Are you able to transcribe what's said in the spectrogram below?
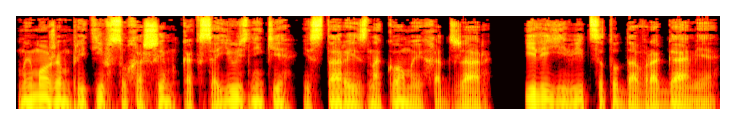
«Мы можем прийти в Сухашим как союзники и старые знакомые, Хаджар, или явиться туда врагами.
